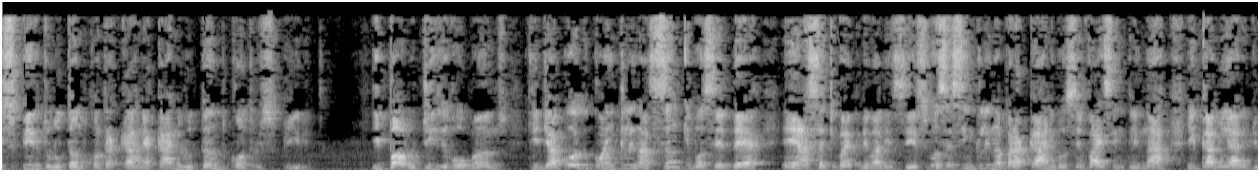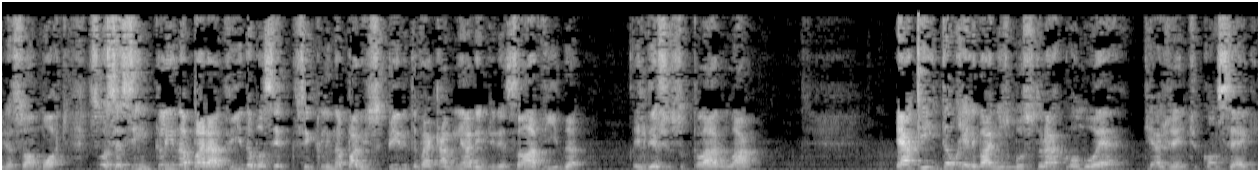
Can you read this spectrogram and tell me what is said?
espírito lutando contra a carne, a carne lutando contra o espírito. E Paulo diz em Romanos que, de acordo com a inclinação que você der, é essa que vai prevalecer. Se você se inclina para a carne, você vai se inclinar e caminhar em direção à morte. Se você se inclina para a vida, você se inclina para o espírito e vai caminhar em direção à vida. Ele deixa isso claro lá. É aqui então que ele vai nos mostrar como é que a gente consegue,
